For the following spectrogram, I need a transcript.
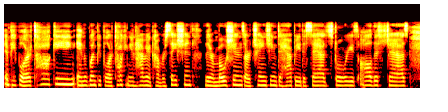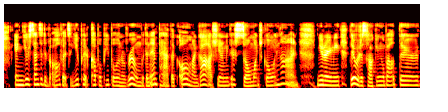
And people are talking. And when people are talking and having a conversation, their emotions are changing to happy to sad stories, all this jazz. And you're sensitive to all of it. So you put a couple people in a room with an empath, like, oh my gosh, you know what I mean? There's so much going on. You know what I mean? They were just talking about their,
